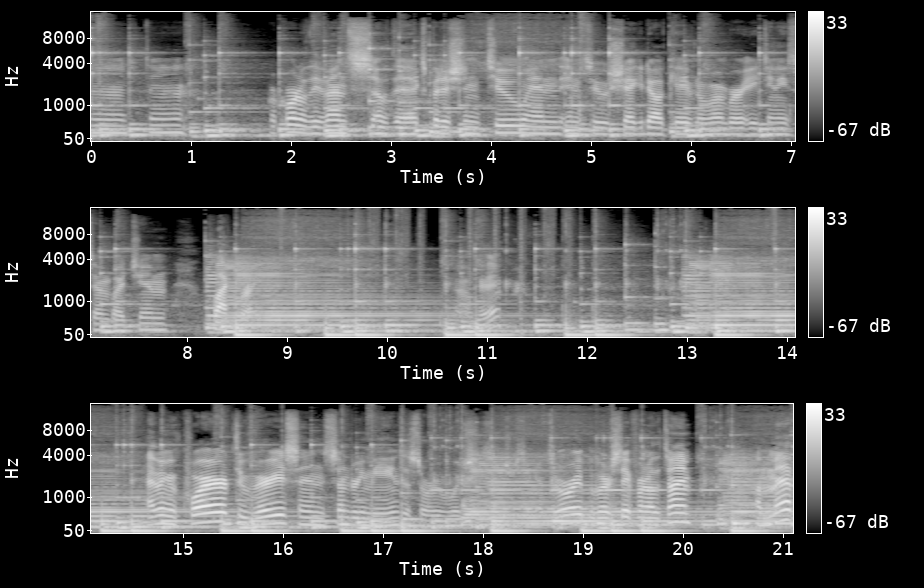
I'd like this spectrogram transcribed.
Uh, record of the events of the expedition to and into Shaggy Dog Cave, November 1887 by Jim Plackbright. Okay. Acquired through various and sundry means, a story which is interesting and story, but better stay for another time, a map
